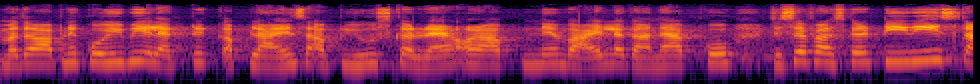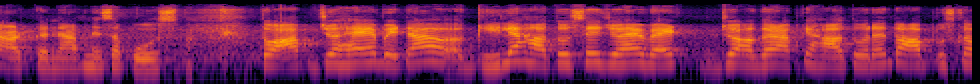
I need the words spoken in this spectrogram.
मतलब आपने कोई भी इलेक्ट्रिक अप्लायंस आप यूज़ कर रहे हैं और आपने वायर लगाना है आपको जिससे फ़र्स्ट कर टीवी स्टार्ट करना है आपने सपोज़ तो आप जो है बेटा गीले हाथों से जो है वेट जो अगर आपके हाथ हो रहे हैं तो आप उसका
